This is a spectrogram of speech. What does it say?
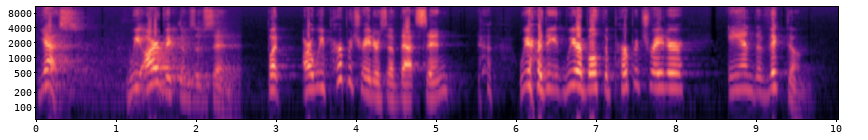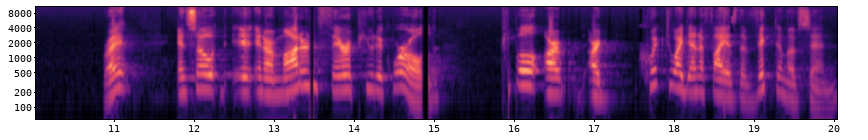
Yes, we are victims of sin. But are we perpetrators of that sin? we, are the, we are both the perpetrator and the victim. Right? And so, in our modern therapeutic world, people are, are quick to identify as the victim of sin,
